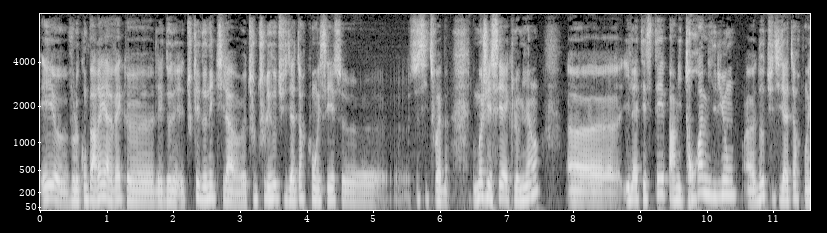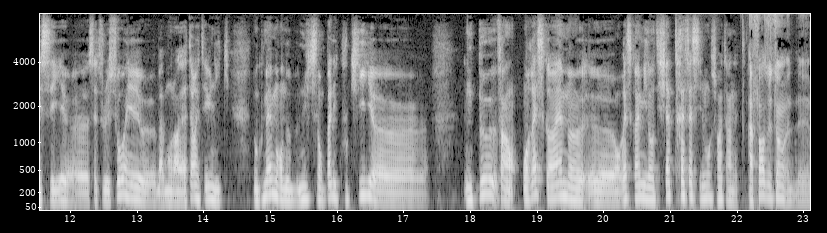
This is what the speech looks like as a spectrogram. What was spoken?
et euh, vous le comparez avec euh, les données, toutes les données qu'il a, euh, tous les autres utilisateurs qui ont essayé ce, ce site web. Donc moi j'ai essayé avec le mien. Euh, il a testé parmi 3 millions euh, d'autres utilisateurs qui ont essayé cette solution et bah, mon ordinateur était unique. Donc même en n'utilisant pas les cookies, on peut, enfin, on reste quand même, euh, on reste quand même identifiable très facilement sur Internet. À force de ton, euh,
